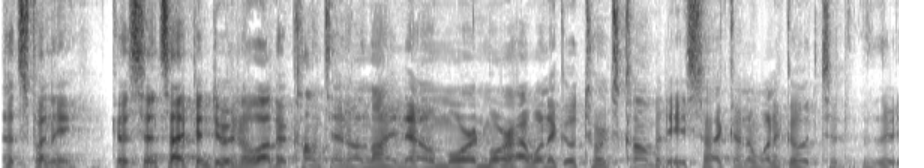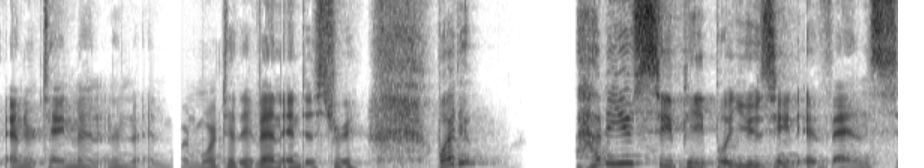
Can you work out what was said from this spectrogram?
That's funny because since I've been doing a lot of content online now, more and more I want to go towards comedy. So I kind of want to go to the entertainment and, and more and more to the event industry. Why do how do you see people using events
